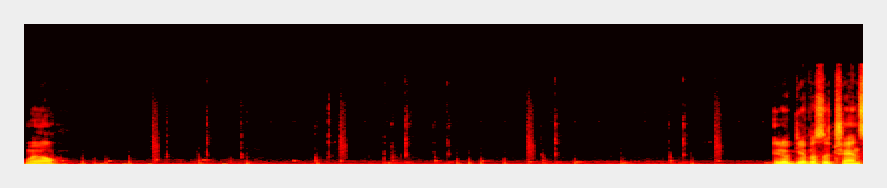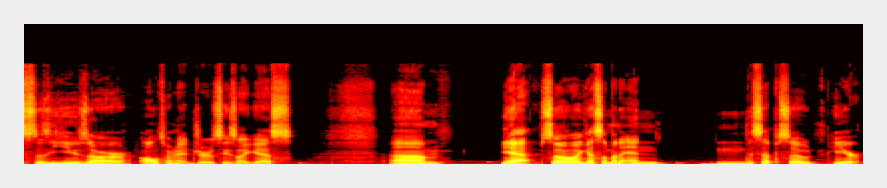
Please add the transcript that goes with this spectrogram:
Well... it'll give us a chance to use our alternate jerseys, I guess. Um, yeah, so I guess I'm going to end this episode here.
